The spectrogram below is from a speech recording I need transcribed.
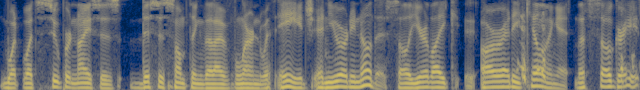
what what's super nice is this is something that i've learned with age and you already know this so you're like already killing it. That's so great.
